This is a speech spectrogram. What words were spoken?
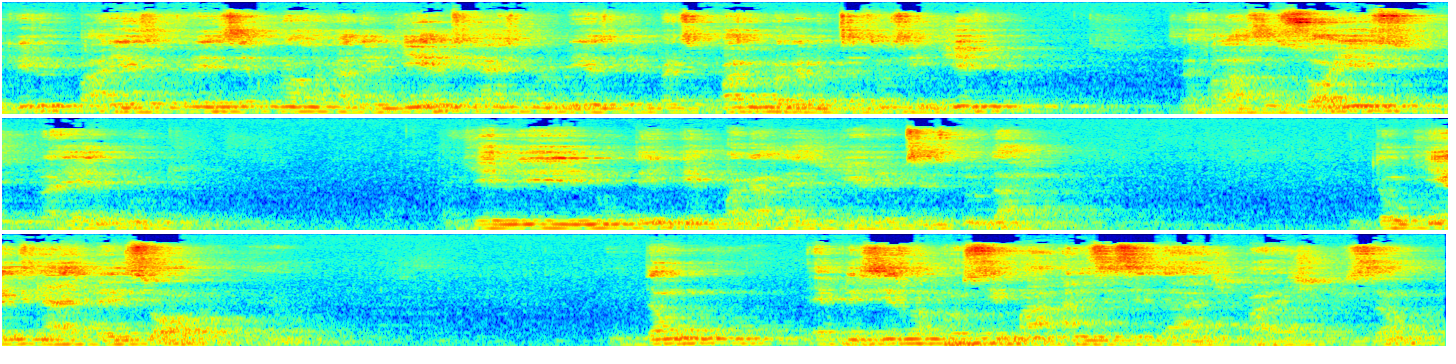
incrível que pareça, oferecer para o nosso acadêmico 500 reais por mês para ele participar de um programa de iniciação científica, você vai falar assim, só isso, para ele é muito. Porque ele não tem tempo para pagar esse dinheiro, ele precisa estudar. Então 500 reais para ele sobra. Então é preciso aproximar a necessidade para a instituição,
